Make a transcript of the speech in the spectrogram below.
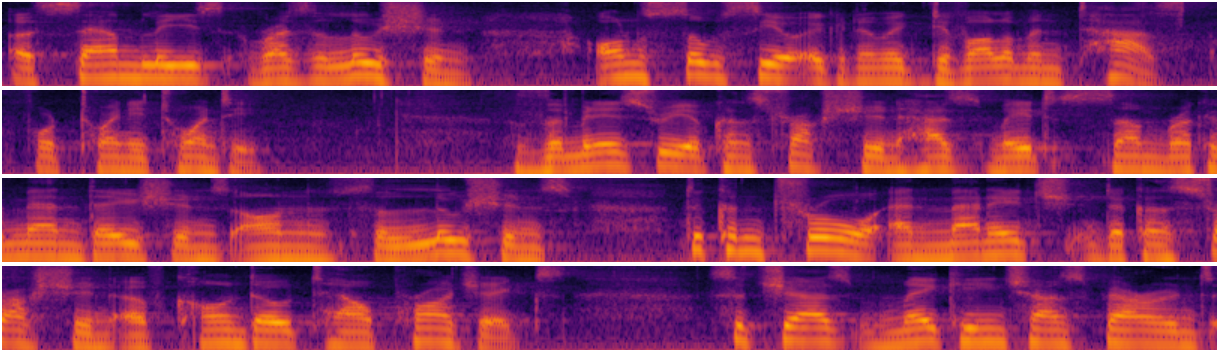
Assembly's resolution on socio-economic development task for 2020. The Ministry of Construction has made some recommendations on solutions to control and manage the construction of condotel projects such as making transparent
